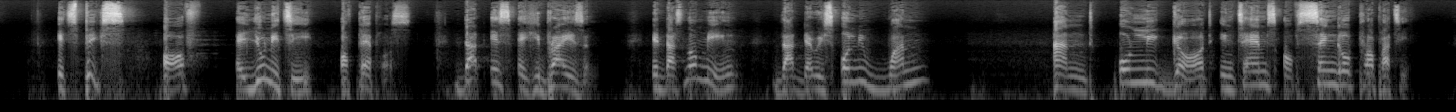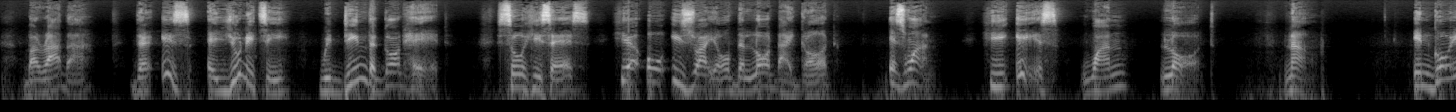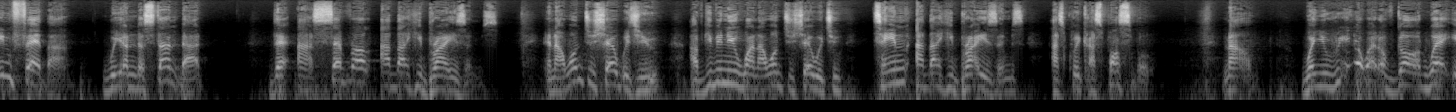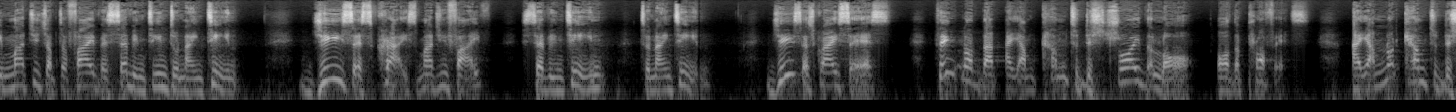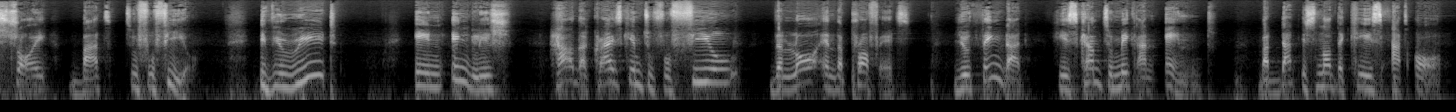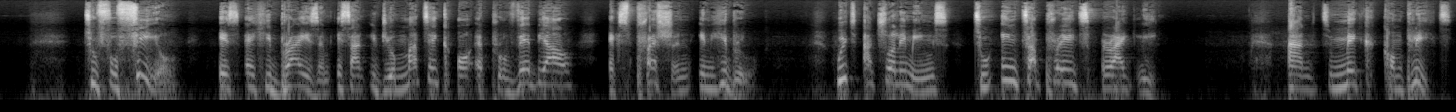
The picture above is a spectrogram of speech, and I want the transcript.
It speaks of a unity of purpose. That is a Hebraism. It does not mean that there is only one and only God in terms of single property, but rather there is a unity within the Godhead. So he says, Hear, O Israel, the Lord thy God is one. He is one Lord. Now, in going further, we understand that there are several other Hebraisms. And I want to share with you, I've given you one, I want to share with you 10 other Hebraisms as quick as possible. Now, when you read the word of God, where in Matthew chapter 5, verse 17 to 19, Jesus Christ, Matthew 5, 17 to 19, Jesus Christ says, Think not that I am come to destroy the law or the prophets. I am not come to destroy, but to fulfill. If you read in English how that Christ came to fulfill the law and the prophets, you think that he's come to make an end. But that is not the case at all. To fulfill is a Hebraism, it's an idiomatic or a proverbial expression in Hebrew, which actually means to interpret rightly and to make complete,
